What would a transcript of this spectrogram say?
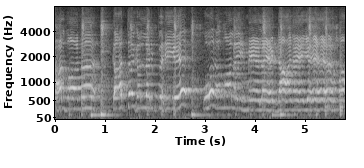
ஆழ்வான காத்த கல்லர் பெரிய கோரமலை மேலே டானையேமா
